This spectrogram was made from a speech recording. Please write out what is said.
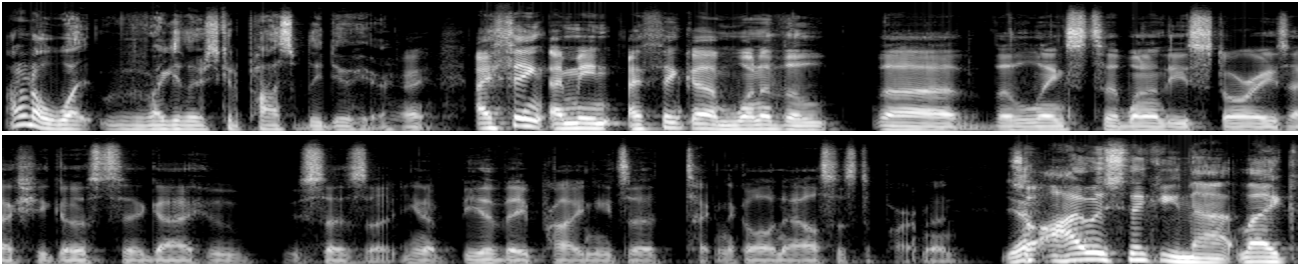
I don't know what regulators could possibly do here. Right. I think. I mean. I think um, one of the uh, the links to one of these stories actually goes to a guy who who says that you know B of A probably needs a technical analysis department. Yeah. So I was thinking that like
